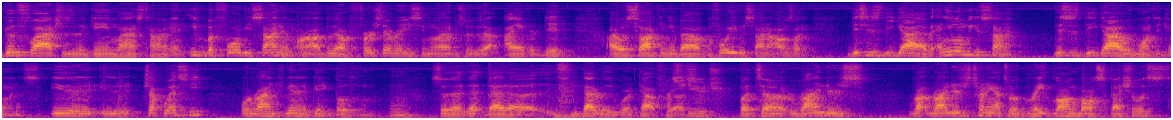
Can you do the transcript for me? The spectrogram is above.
good flashes in the game last time, and even before we signed him, on I believe our first ever AC Milan episode that I ever did, I was talking about before we even signed him. I was like, "This is the guy. Of anyone we could sign, this is the guy I would want to join us. Either either Chukwueze or Reijnders. We ended up getting both of them, Mm. so that that that uh, that really worked out for That's us. huge. But uh, Reijnders, R- Reijnders is turning out to a great long ball specialist,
